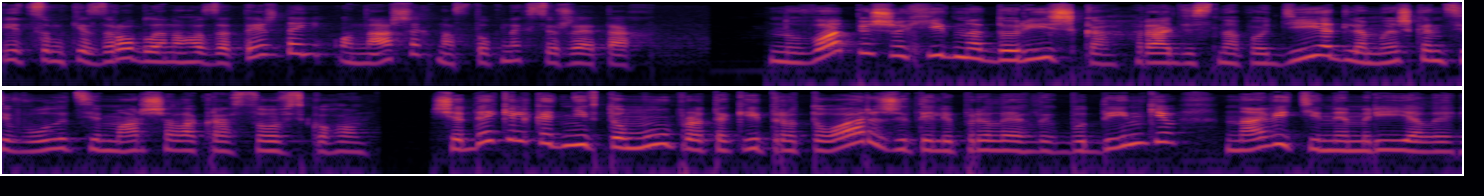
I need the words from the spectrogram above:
Підсумки зробленого за тиждень у наших наступних сюжетах. Нова пішохідна доріжка радісна подія для мешканців вулиці Маршала Красовського. Ще декілька днів тому про такий тротуар жителі прилеглих будинків навіть і не мріяли.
